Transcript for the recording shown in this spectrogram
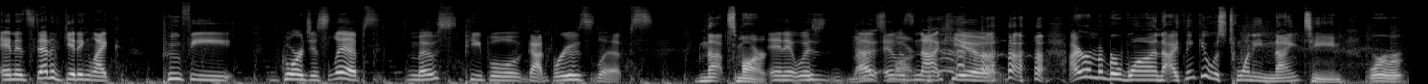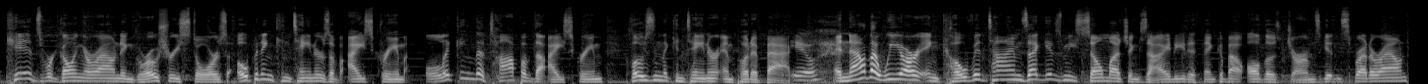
And instead of getting like poofy, gorgeous lips, most people got bruised lips. Not smart. And it was Not uh, it was not cute. I remember one, I think it was 2019, where kids were going around in grocery stores, opening containers of ice cream, licking the top of the ice cream, closing the container, and put it back. Ew. And now that we are in COVID times, that gives me so much anxiety to think about all those germs getting spread around.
